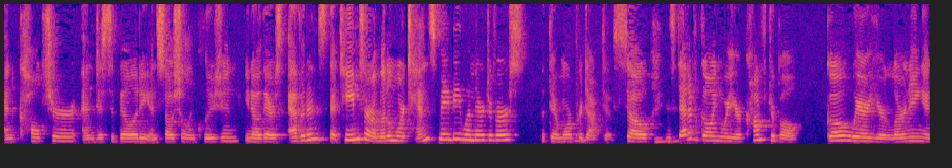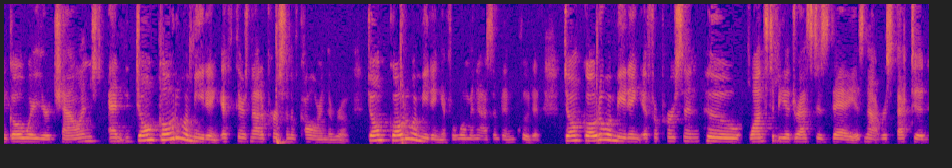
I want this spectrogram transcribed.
and culture and disability and social inclusion. You know, there's evidence that teams are a little more tense maybe when they're diverse, but they're more productive. So mm-hmm. instead of going where you're comfortable, go where you're learning and go where you're challenged and don't go to a meeting if there's not a person of color in the room don't go to a meeting if a woman hasn't been included don't go to a meeting if a person who wants to be addressed as they is not respected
